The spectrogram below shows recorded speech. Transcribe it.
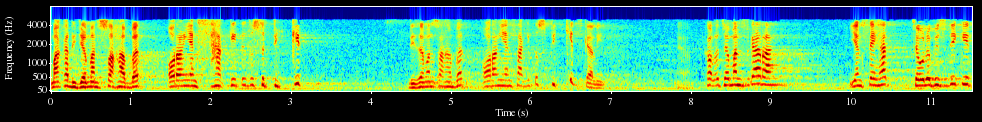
Maka di zaman sahabat orang yang sakit itu sedikit. Di zaman sahabat orang yang sakit itu sedikit sekali. Ya. Kalau zaman sekarang yang sehat jauh lebih sedikit.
